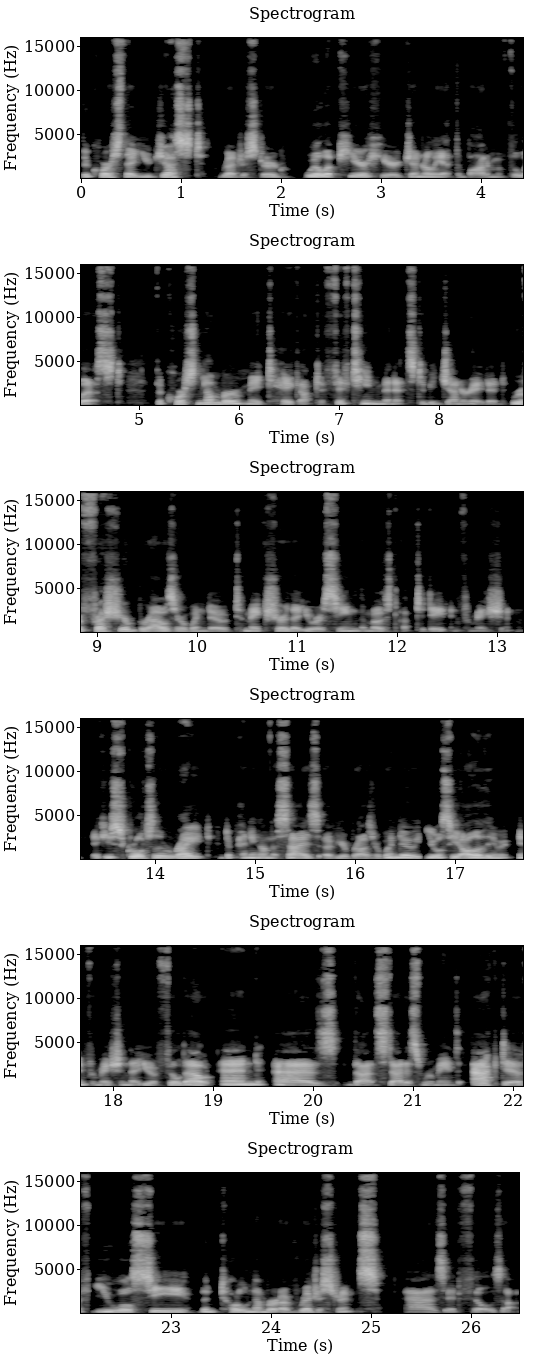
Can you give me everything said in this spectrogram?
The course that you just registered will appear here generally at the bottom of the list. The course number may take up to 15 minutes to be generated. Refresh your browser window to make sure that you are seeing the most up-to-date information. If you scroll to the right, depending on the size of your browser window, you will see all of the information that you have filled out, and as that status remains active, you will see the total number of registrants as it fills up.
